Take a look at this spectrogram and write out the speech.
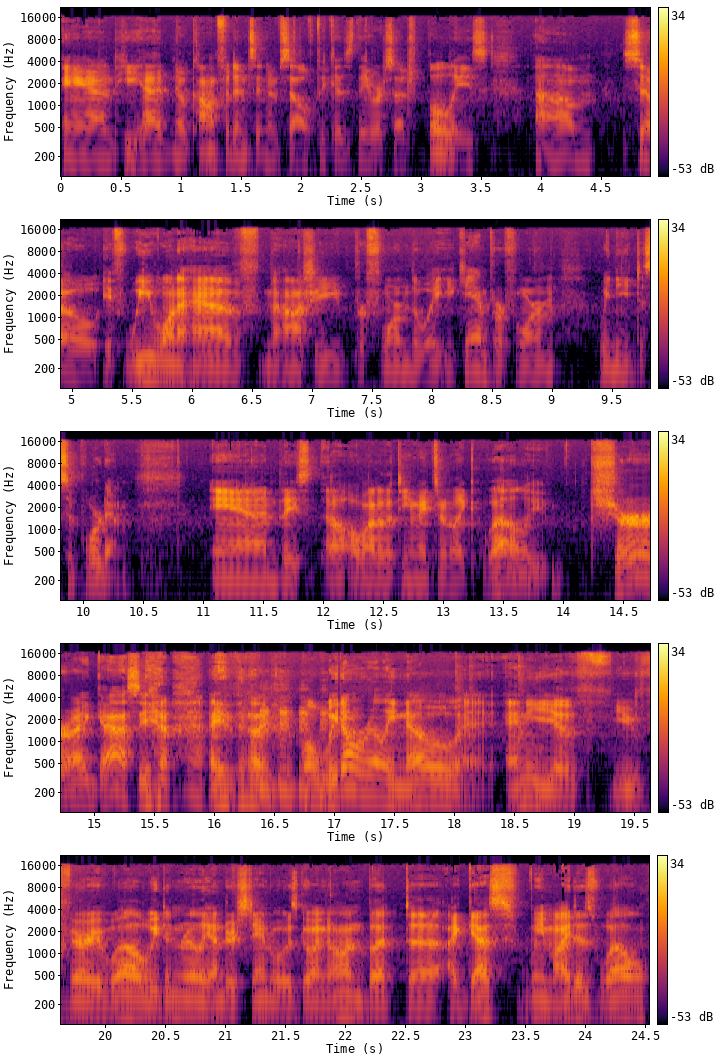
and he had no confidence in himself because they were such bullies. Um, so if we want to have Mihashi perform the way he can perform, we need to support him. And they, a a lot of the teammates are like, well, sure, I guess. You know, they're like, well, we don't really know any of you very well. We didn't really understand what was going on, but uh, I guess we might as well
